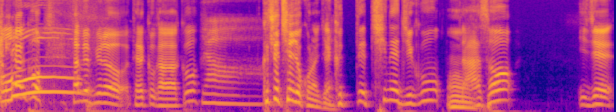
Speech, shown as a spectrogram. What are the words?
그래갖고 오. 담배 피러 데리고 가갖고 야. 그때 친해졌구나 이제. 그때 친해지고 어. 나서 이제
